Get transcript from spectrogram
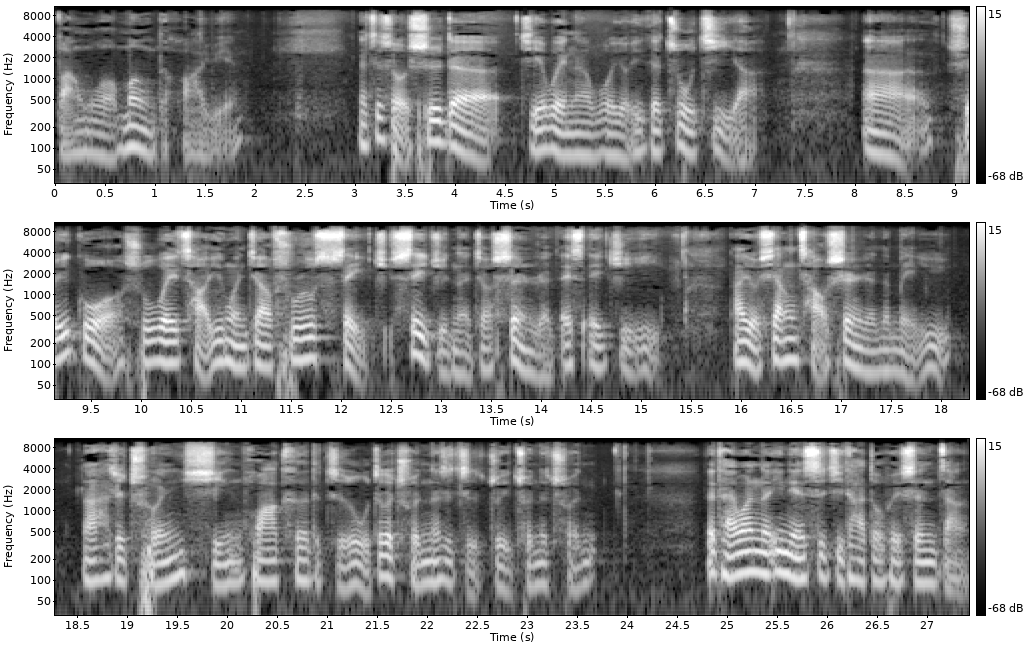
访我梦的花园。那这首诗的结尾呢？我有一个注记啊，呃，水果鼠尾草，英文叫 fruit sage，sage 呢叫圣人，s a g e，它有香草圣人的美誉。那它是唇形花科的植物，这个唇呢是指嘴唇的唇。在台湾呢，一年四季它都会生长，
